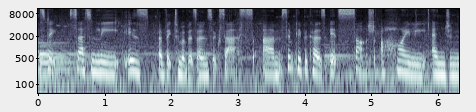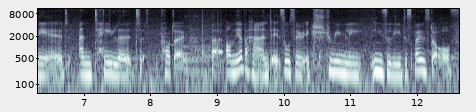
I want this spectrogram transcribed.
Plastic certainly is a victim of its own success, um, simply because it's such a highly engineered and tailored product. But on the other hand, it's also extremely easily disposed of.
